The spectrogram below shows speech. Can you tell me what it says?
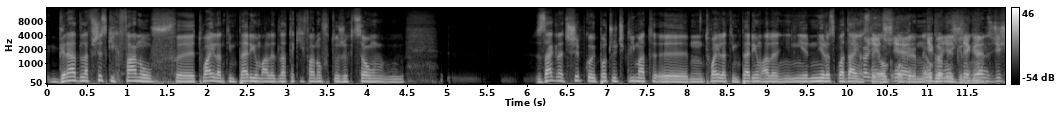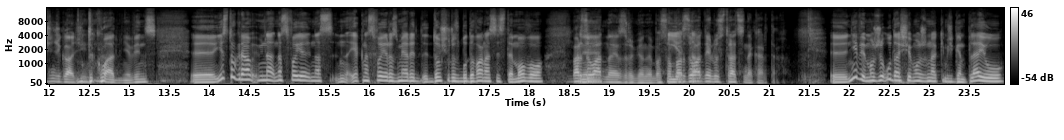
gra dla wszystkich fanów e, Twilight Imperium, ale dla takich fanów, którzy chcą e, zagrać szybko i poczuć klimat e, Twilight Imperium, ale nie, nie rozkładając tej og- ogromnej, ogromnej gry. grając 10 godzin. Dokładnie, więc y, jest to gra na, na swoje, na, jak na swoje rozmiary dość rozbudowana systemowo. Bardzo Nie. ładne jest zrobione, bo są Jest bardzo tak. ładne ilustracje na kartach. Y, nie wiem, może uda się może na jakimś gameplayu.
